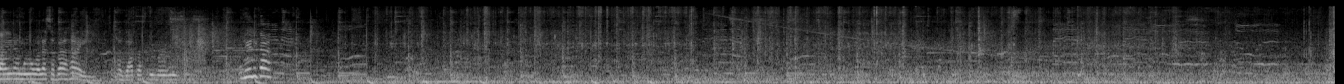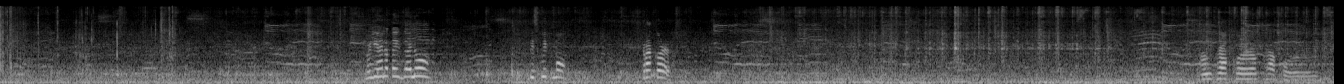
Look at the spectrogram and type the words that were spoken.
Tayo ng mga wala sa bahay. Sa gatas ni Marley. Ano ka? Marley, hanap tayo gano. Biscuit mo. Cracker. Ang cracker, cracker.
